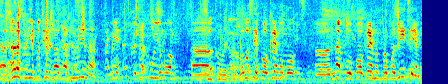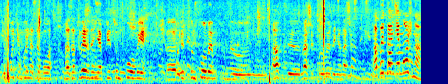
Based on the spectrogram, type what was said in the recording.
А зараз мені потрібна одна хвилина. Ми підрахуємо а, голоси по окремому а, напу, по окремим пропозиціям і потім винесемо на затвердження підсумковий, а, підсумковий м, акт е, наших проведення наших А питання можна?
